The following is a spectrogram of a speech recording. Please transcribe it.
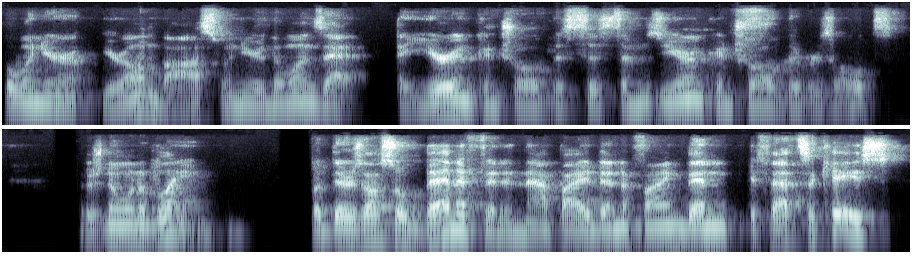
But when you're your own boss, when you're the ones that that you're in control of the systems, you're in control of the results. There's no one to blame. But there's also benefit in that by identifying. Then, if that's the case,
